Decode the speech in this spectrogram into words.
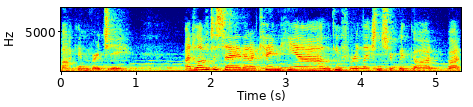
park in Bridgie. I'd love to say that I came here looking for a relationship with God, but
